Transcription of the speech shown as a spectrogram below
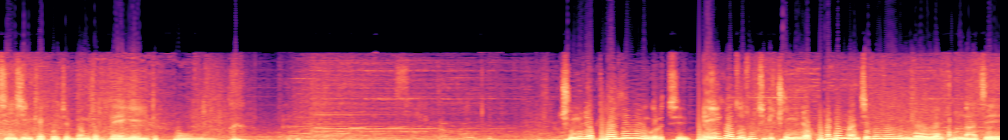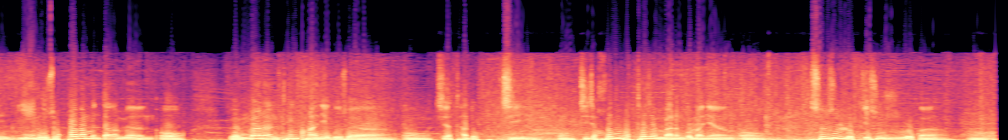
진심 개꿀집 명적 4개 이득봄 주문력 8개면 그렇지. 베이가도 솔직히 주문력 800만 찍으면은 뭐 원컵 나지. 2로 속박 한번 당하면 어 웬만한 탱커 아니고서야 어 진짜 다 녹지. 어 진짜 허니버터잼 마른 거 마냥 어 술술 녹지 녹아 어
